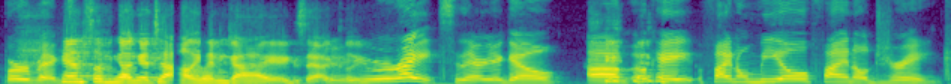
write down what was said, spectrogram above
Perfect. Handsome young Italian guy, exactly. You're right. There you go. Um, okay, final meal, final drink.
